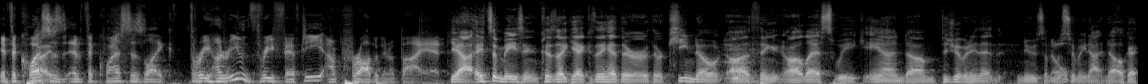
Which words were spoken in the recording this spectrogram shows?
if the Quest Nice. is if the Quest is like 300, even 350, I'm probably gonna buy it. Yeah, it's amazing because like yeah, because they had their their keynote uh, thing uh, last week, and um, did you have any of that news? I'm assuming not. No, okay.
